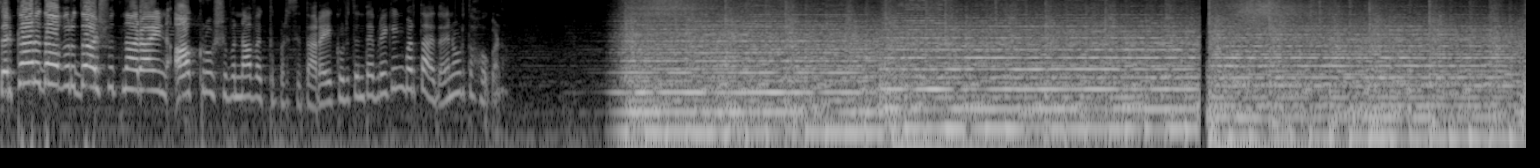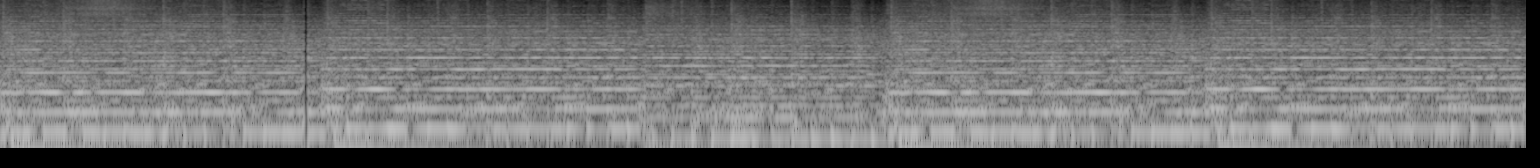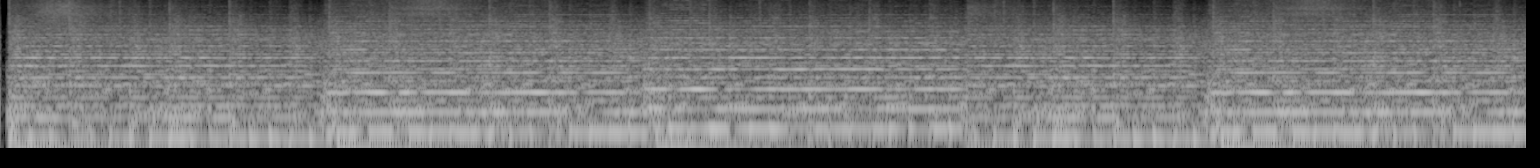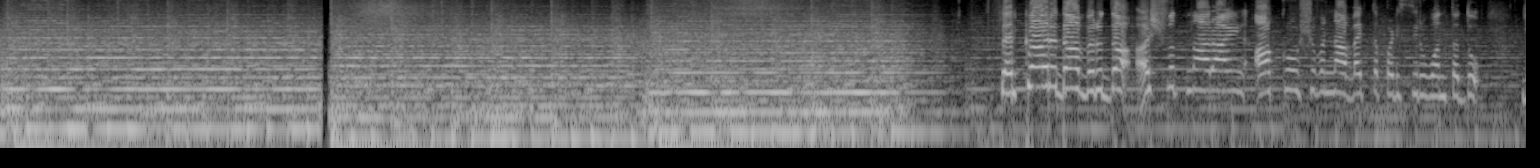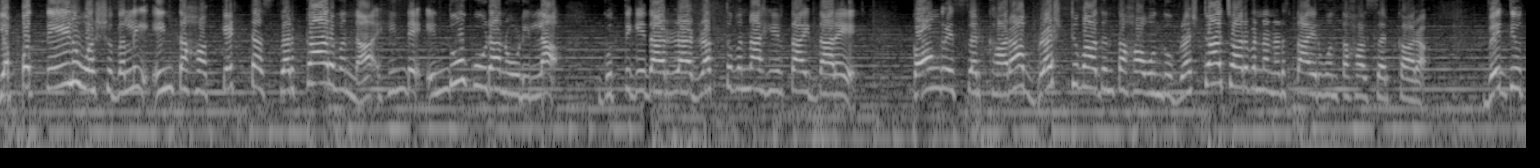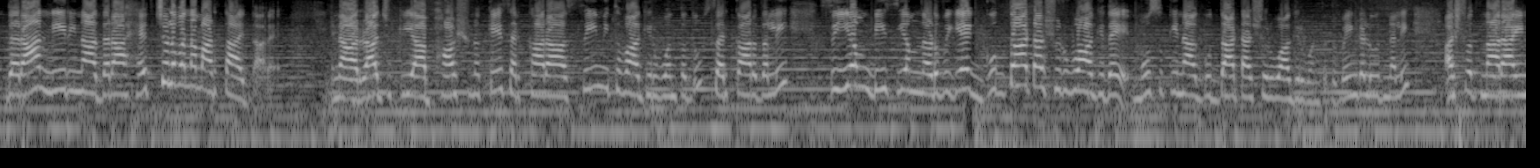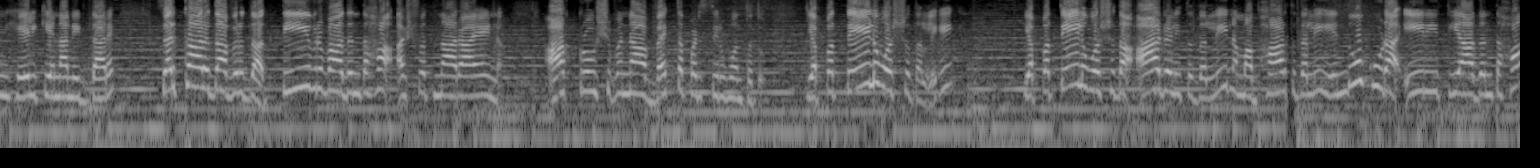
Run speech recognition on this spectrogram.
ಸರ್ಕಾರದ ವಿರುದ್ಧ ಅಶ್ವಥ್ ನಾರಾಯಣ್ ಆಕ್ರೋಶವನ್ನ ವ್ಯಕ್ತಪಡಿಸಿದ್ದಾರೆ. ಈ ಕುರಿತಂತೆ ಬ್ರೇಕಿಂಗ್ ಬರ್ತಾ ಇದೆ. ನೋಡ್ತಾ ಹೋಗೋಣ. ಸರ್ಕಾರದ ವಿರುದ್ಧ ಅಶ್ವಥ್ ನಾರಾಯಣ್ ಆಕ್ರೋಶವನ್ನ ವ್ಯಕ್ತಪಡಿಸಿರುವಂತದ್ದು ಎಪ್ಪತ್ತೇಳು ವರ್ಷದಲ್ಲಿ ಇಂತಹ ಕೆಟ್ಟ ಸರ್ಕಾರವನ್ನ ಹಿಂದೆ ಎಂದೂ ಕೂಡ ನೋಡಿಲ್ಲ. ಗುತ್ತಿಗೆದಾರರ ರಕ್ತವನ್ನ ಹೀರ್ತಾ ಇದ್ದಾರೆ. ಕಾಂಗ್ರೆಸ್ ಸರ್ಕಾರ ಭ್ರಷ್ಟವಾದಂತಹ ಒಂದು ಭ್ರಷ್ಟಾಚಾರವನ್ನ ನಡೆಸ್ತಾ ಇರುವಂತಹ ಸರ್ಕಾರ. ವಿದ್ಯುತ್ ದರ, ನೀರಿನ ದರ ಹೆಚ್ಚಳವನ್ನ ಮಾಡ್ತಾ ಇದ್ದಾರೆ. ಇನ್ನ ರಾಜಕೀಯ ಭಾಷಣಕ್ಕೆ ಸರ್ಕಾರ ಸೀಮಿತವಾಗಿರುವಂತದ್ದು ಸರ್ಕಾರದಲ್ಲಿ ಸಿಎಂ, ಡಿಸಿಎಂ ನಡುವೆಯೇ ಗುದ್ದಾಟ ಶುರುವಾಗಿದೆ. ಮುಸುಕಿನ ಗುದ್ದಾಟ ಶುರುವಾಗಿರುವಂತದ್ದು ಬೆಂಗಳೂರಿನಲ್ಲಿ ಅಶ್ವಥ್ ನಾರಾಯಣ್ ಹೇಳಿಕೆಯನ್ನ ನೀಡಿದ್ದಾರೆ. ಸರ್ಕಾರದ ವಿರುದ್ಧ ತೀವ್ರವಾದಂತಹ ಅಶ್ವಥ್ ನಾರಾಯಣ್ ಆಕ್ರೋಶವನ್ನ ವ್ಯಕ್ತಪಡಿಸಿರುವಂತದ್ದು ಎಪ್ಪತ್ತೇಳು ವರ್ಷದಲ್ಲಿ, ಎಪ್ಪತ್ತೇಳು ವರ್ಷದ ಆಡಳಿತದಲ್ಲಿ ನಮ್ಮ ಭಾರತದಲ್ಲಿ ಎಂದೂ ಕೂಡ ಈ ರೀತಿಯಾದಂತಹ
